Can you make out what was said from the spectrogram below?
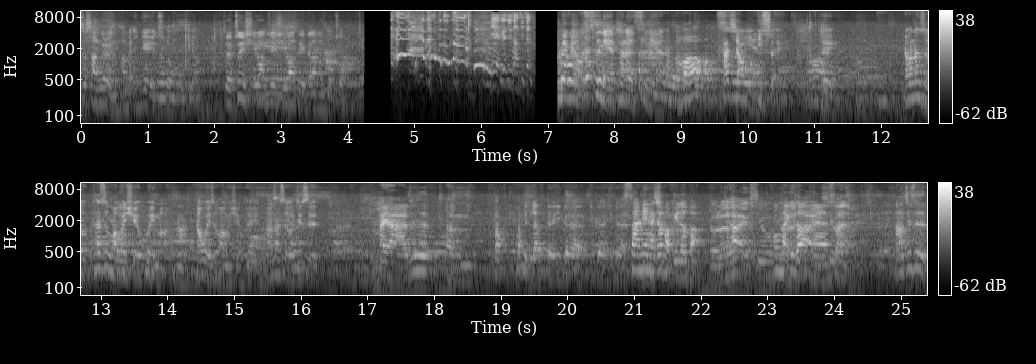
这三个人他们音乐元素都不一样。所以，最希望最希望可以跟他们合作。没有没有，四年拍了四年，然后他小我一岁，对。然后那时候他是华文学会嘛，然后我也是华文学会，然后那时候就是，哎呀，就是嗯，Puppy Love 的一个一个一个。三年还叫 Puppy Love 吧？有了害羞，Oh my God，算了。然后就是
